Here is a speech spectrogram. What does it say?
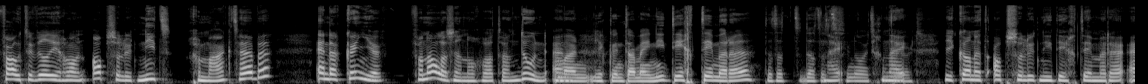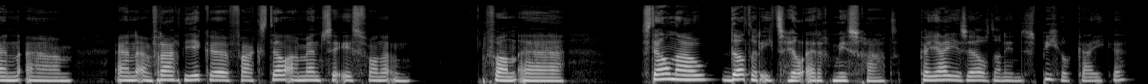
fouten wil je gewoon absoluut niet gemaakt hebben. En daar kun je van alles en nog wat aan doen. En Maar je kunt daarmee niet dicht timmeren dat het, dat het Nee, nooit nee. gebeurt. Je kan het absoluut niet dichttimmeren. En, ehm, en een vraag die ik eh, vaak stel aan mensen is van, eh, van eh, stel nou dat er iets heel erg misgaat. Kan jij jezelf dan in de spiegel kijken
